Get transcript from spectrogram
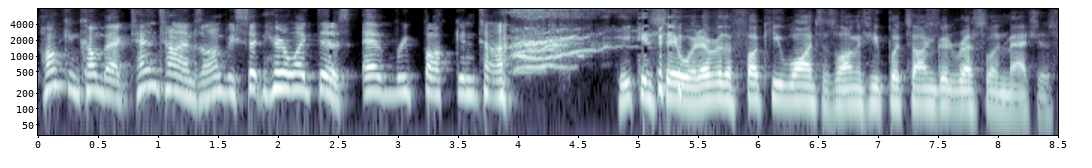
Punk can come back 10 times and I'll be sitting here like this every fucking time. he can say whatever the fuck he wants as long as he puts on good wrestling matches.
